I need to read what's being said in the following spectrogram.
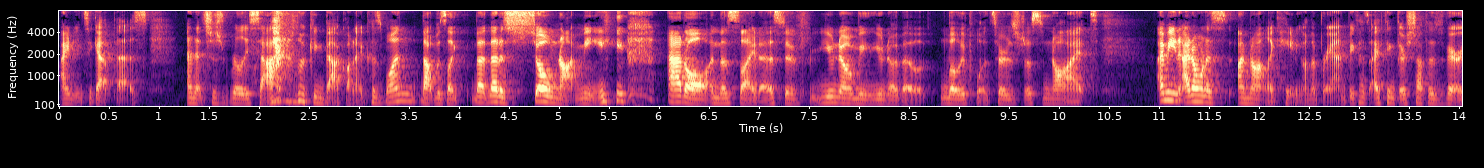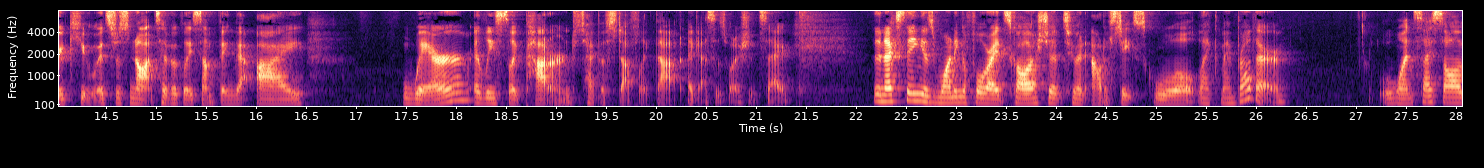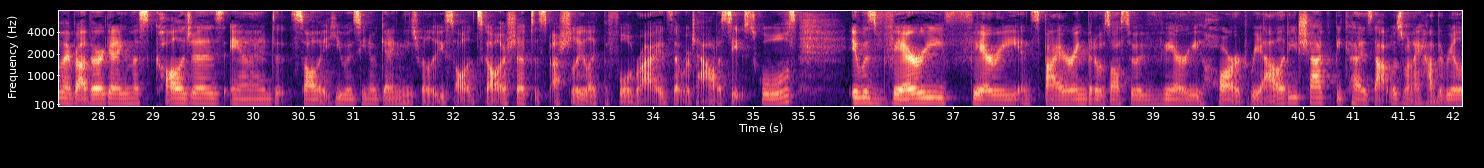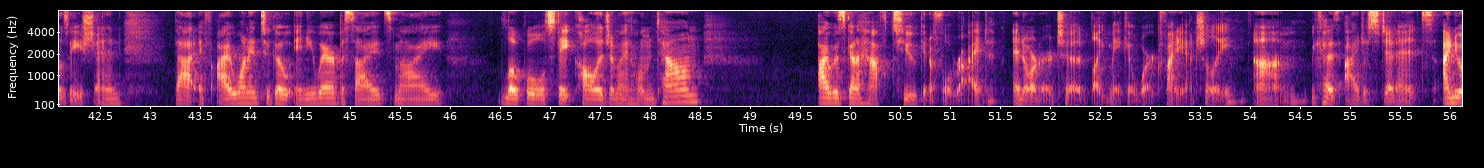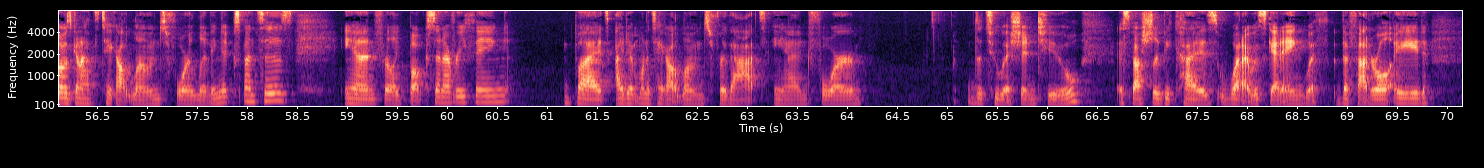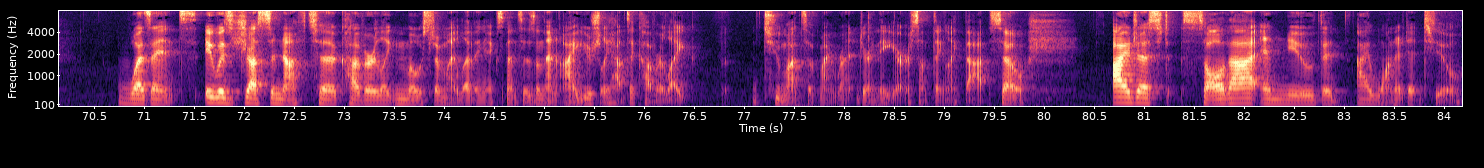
I need to get this. And it's just really sad looking back on it because one, that was like, that, that is so not me at all in the slightest. If you know me, you know that Lilly Pulitzer is just not I mean, I don't want to, I'm not like hating on the brand because I think their stuff is very cute. It's just not typically something that I wear, at least like patterned type of stuff like that, I guess is what I should say. The next thing is wanting a full ride scholarship to an out of state school like my brother. Once I saw my brother getting this colleges and saw that he was, you know, getting these really solid scholarships, especially like the full rides that were to out of state schools, it was very, very inspiring, but it was also a very hard reality check because that was when I had the realization that if I wanted to go anywhere besides my local state college in my hometown, I was gonna have to get a full ride in order to like make it work financially. Um, because I just didn't. I knew I was gonna have to take out loans for living expenses and for like books and everything, but I didn't want to take out loans for that and for the tuition too, especially because what I was getting with the federal aid wasn't it was just enough to cover like most of my living expenses and then I usually had to cover like 2 months of my rent during the year or something like that. So I just saw that and knew that I wanted it too.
